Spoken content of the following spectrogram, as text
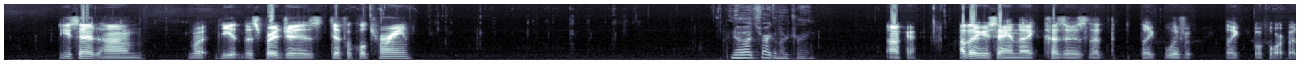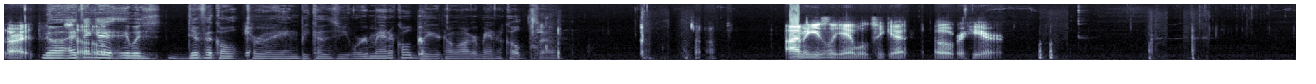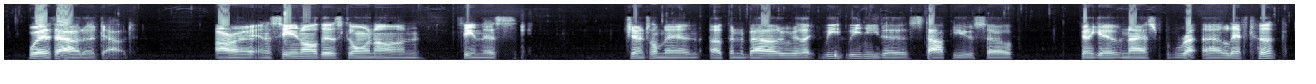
You said um what the this bridge is difficult terrain? No, it's regular terrain. Okay. I thought you were saying that because it was that like with like before, but alright. No, I think it, it was difficult terrain because you were manacled, but you're no longer manacled, so. I'm easily able to get over here. Without a doubt. Alright, and seeing all this going on, seeing this gentleman up and about, we're like, we, we need to stop you, so gonna give a nice uh, left hook.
